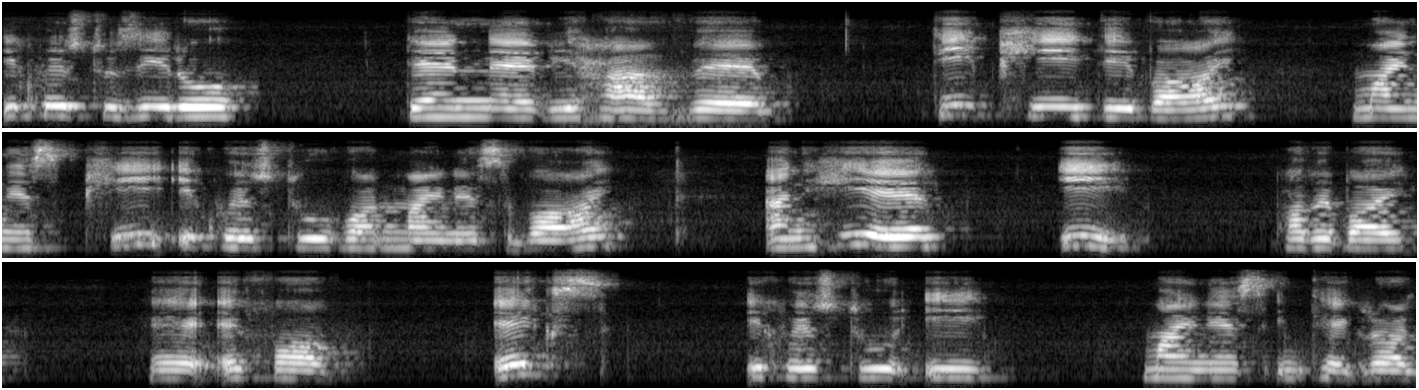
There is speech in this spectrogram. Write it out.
equals to 0 then uh, we have uh, dp dy minus p equals to 1 minus y. And here e powered by uh, f of x equals to e minus integral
